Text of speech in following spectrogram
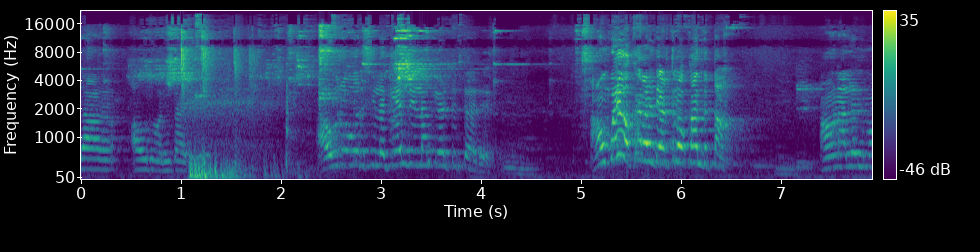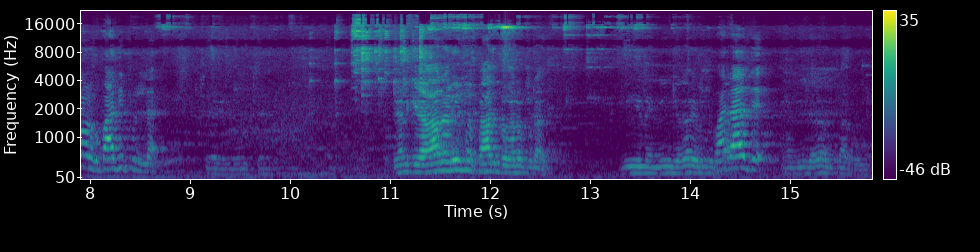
யா அவர் வந்தாரு. அவரு ஒரு சில கேள்வி எல்லாம் கேட்டுட்டாரு. அவன் போய் உட்கார வேண்டிய இடத்துல உட்காந்துட்டான். அவனால இனிமே உனக்கு பாதிப்பு இல்லை. எனக்கு யாராலையும் பாதிப்பு வரக்கூடாது. நீங்க நீங்க தான் வராது. நீங்க தான் இருந்தாக்கணும்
